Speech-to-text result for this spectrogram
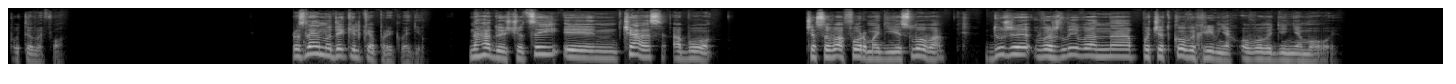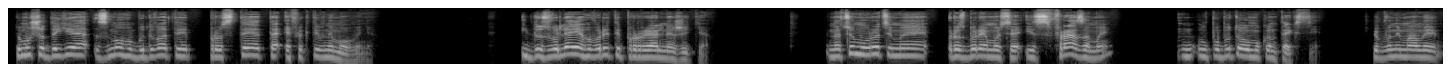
по телефону. Розглянемо декілька прикладів. Нагадую, що цей е, час або часова форма дієслова дуже важлива на початкових рівнях оволодіння мовою тому що дає змогу будувати просте та ефективне мовлення і дозволяє говорити про реальне життя. На цьому уроці ми розберемося із фразами у побутовому контексті, щоб вони мали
